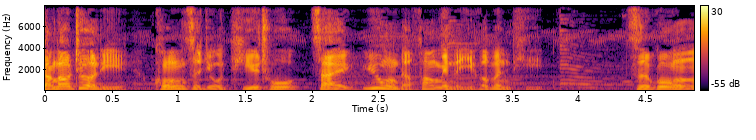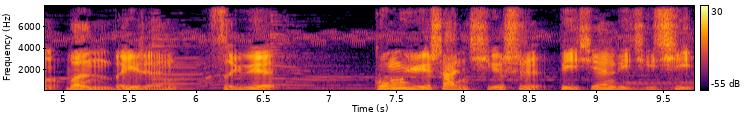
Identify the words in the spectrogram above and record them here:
讲到这里，孔子就提出在用的方面的一个问题。子贡问为人，子曰：“工欲善其事，必先利其器。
